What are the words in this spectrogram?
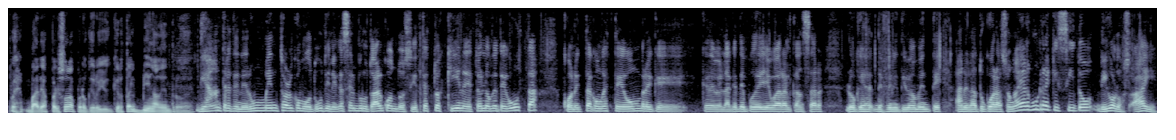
pues, varias personas, pero quiero, yo quiero estar bien adentro de Diantre, tener un mentor como tú tiene que ser brutal cuando si esta es tu esquina y esto es lo que te gusta, conecta con este hombre que, que de verdad que te puede llevar a alcanzar lo que definitivamente anhela tu corazón. ¿Hay algún requisito? Digo, los hay.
